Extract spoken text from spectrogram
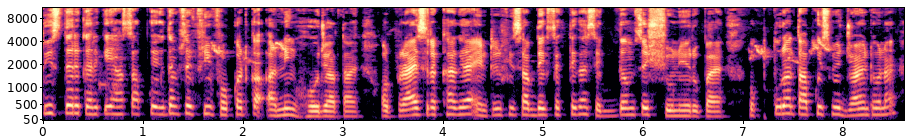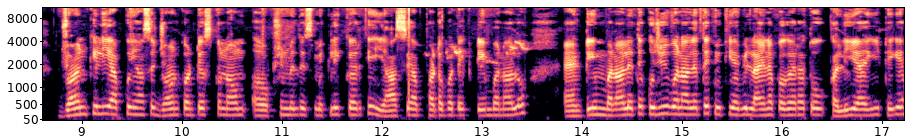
तो इस तरह करके यहाँ से आपको एकदम से फ्री फोकट का अर्निंग हो जाता है। और प्राइस रखा गया एंट्री फ़ीस आप देख सकते हैं एकदम से शून्य रुपये तो तुरंत आपको इसमें ज्वाइंट होना है। ज्वाइन के लिए आपको यहाँ से ज्वाइन कॉन्टेस्ट का नाम ऑप्शन मिलता है। इसमें क्लिक करके यहाँ से आप फटाफट एक टीम बना लो एंड टीम बना लेते हैं कुछ भी बना लेते हैं क्योंकि अभी लाइनअप वगैरह तो कल ही आएगी, ठीक है?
